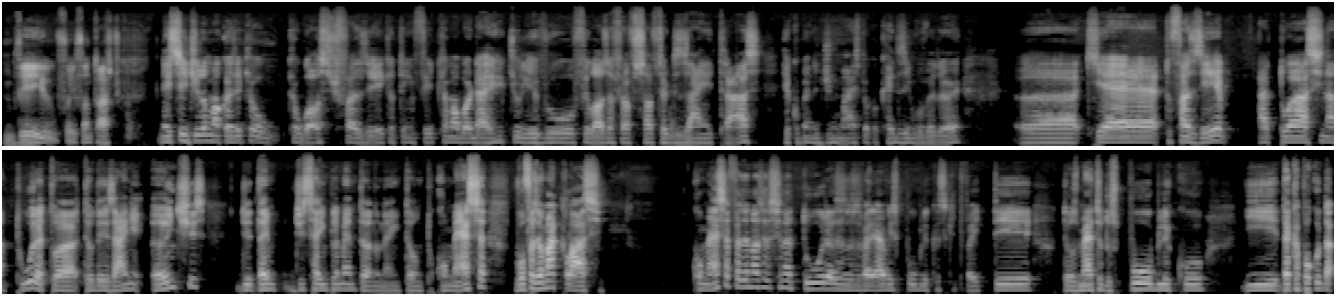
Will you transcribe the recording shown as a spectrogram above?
veio, foi fantástico. Nesse sentido, uma coisa que eu, que eu gosto de fazer, que eu tenho feito, que é uma abordagem que o livro Philosophy of Software Design traz, recomendo demais para qualquer desenvolvedor, ah, que é tu fazer a tua assinatura, tua, teu design antes de, de sair implementando, né? Então, tu começa, vou fazer uma classe, começa fazendo as assinaturas, as variáveis públicas que tu vai ter, teus métodos públicos, e daqui a pouco dá,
